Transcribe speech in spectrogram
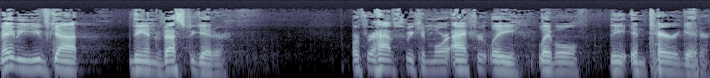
maybe you've got the investigator, or perhaps we can more accurately label the interrogator.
